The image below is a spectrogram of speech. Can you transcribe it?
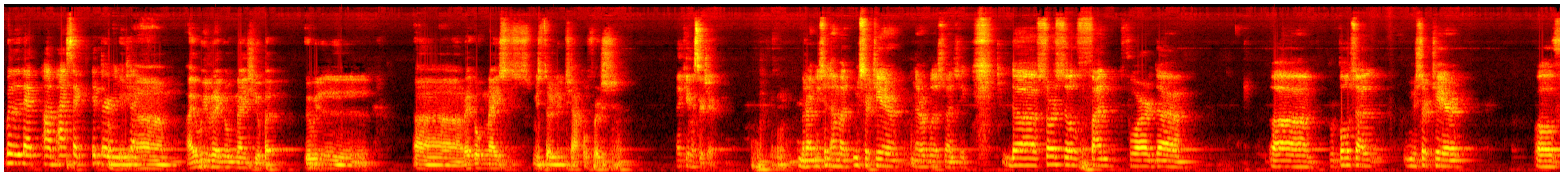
we'll let um, ASEC Okay, interject. um, I will recognize you, but we will uh, recognize Mr. Lim Siako first. Thank you, Mr. Chair. Maraming salamat, Mr. Chair, Honorable Swansea. The source of fund for the uh, proposal, Mr. Chair, of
